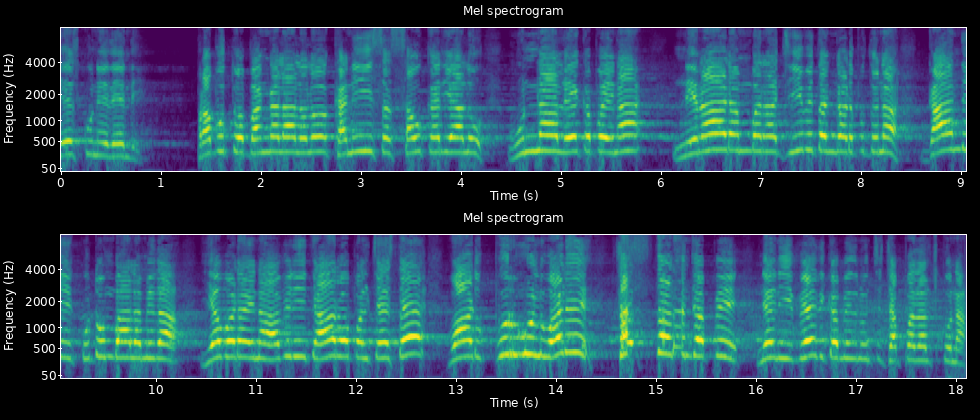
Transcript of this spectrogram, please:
చేసుకునేదేంది? ప్రభుత్వ బంగళాలలో కనీస సౌకర్యాలు ఉన్నా లేకపోయినా నిరాడంబర జీవితం గడుపుతున్న గాంధీ కుటుంబాల మీద ఎవడైనా అవినీతి ఆరోపణలు చేస్తే వాడు పురుగులు పడి చస్తాడని చెప్పి నేను ఈ వేదిక మీద నుంచి చెప్పదలుచుకున్నా.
